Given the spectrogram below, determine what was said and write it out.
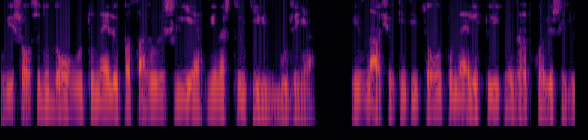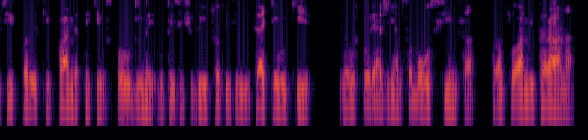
Увійшовши до довгого тунелю пасажу Ришельє, він аж тремтів від збудження. Він знав, що в кінці цього тунелю стоїть найзагадковіший з усіх паризьких пам'ятників, споруджений у 1980-ті роки за розпорядженням самого Сфінкса Франсуа Мітерана,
